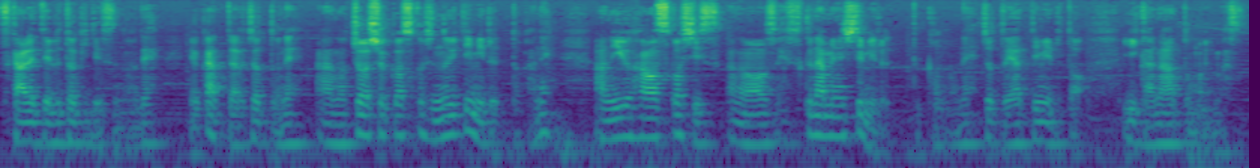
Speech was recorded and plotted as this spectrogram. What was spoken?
疲れてる時ですので、よかったらちょっとね、あの、朝食を少し抜いてみるとかね、あの、夕飯を少し、あの、少なめにしてみるってことをね、ちょっとやってみるといいかなと思います。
